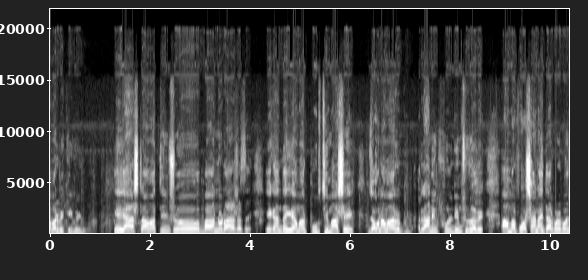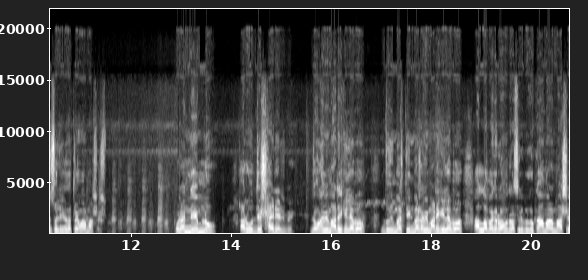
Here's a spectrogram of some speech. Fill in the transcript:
আবার বিক্রি করে দেবো। এই হাঁসটা আমার তিনশো বাহান্নটা হাঁস আছে। এখান থেকে আমার প্রতি মাসে যখন আমার রানিং ফুল ডিম শুরু হবে আমার পয়সা নাই তারপরে পঁয়তাল্লিশ হাজার টাকা আমার মাস আসবে। ওটা নিম্ন আর ওদের সাইডে আসবে। যখন আমি মাঠে খেলাবো দুই মাস তিন মাস আমি মাঠে খেলাবো আল্লাহ পাকের রহমত রাসুল বলল আমার মাসে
